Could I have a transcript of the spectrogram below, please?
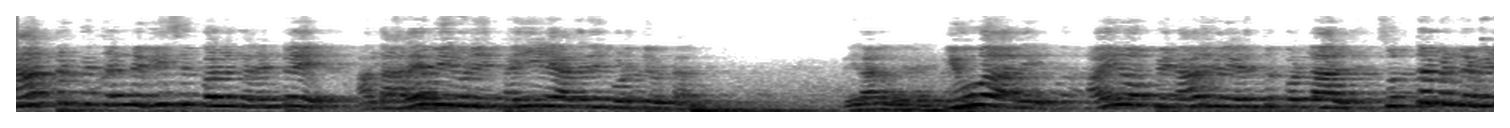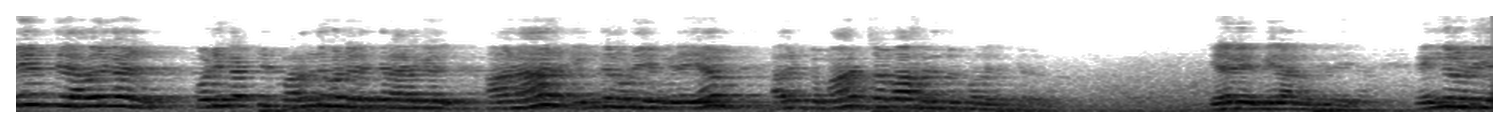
நாட்டுக்கு சென்று வீசிக்கொள்ளுங்கள் என்று அந்த அரபியனுடைய கையிலே அதனை கொடுத்து விட்டார். இவ்வாறு ஐரோப்பிய நாடுகளை எடுத்துக்கொண்டால் சுத்தம் என்ற விடயத்தில் அவர்கள் கொடிகட்டி பறந்து கொண்டிருக்கிறார்கள். ஆனால் எங்களுடைய விடயம் அதற்கு மாற்றமாக இருந்து கொண்டிருக்கிறது. எனவே வீரானவர்களே எங்களுடைய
